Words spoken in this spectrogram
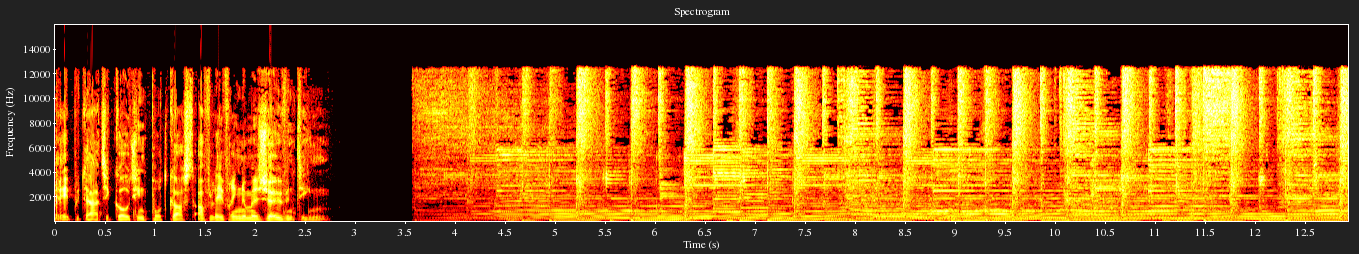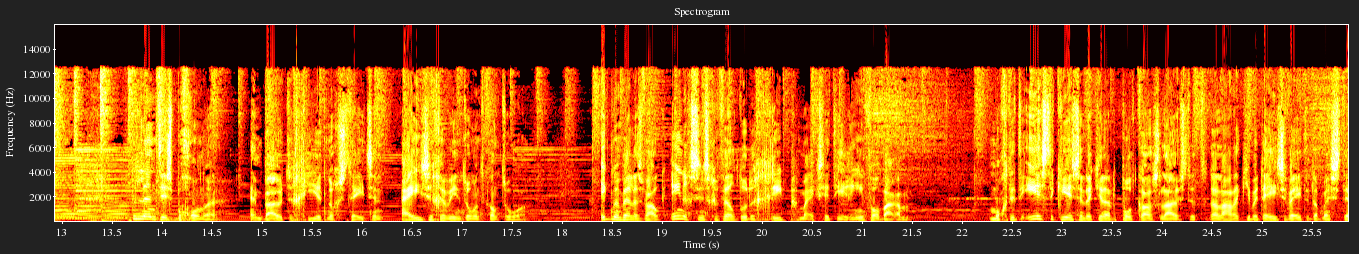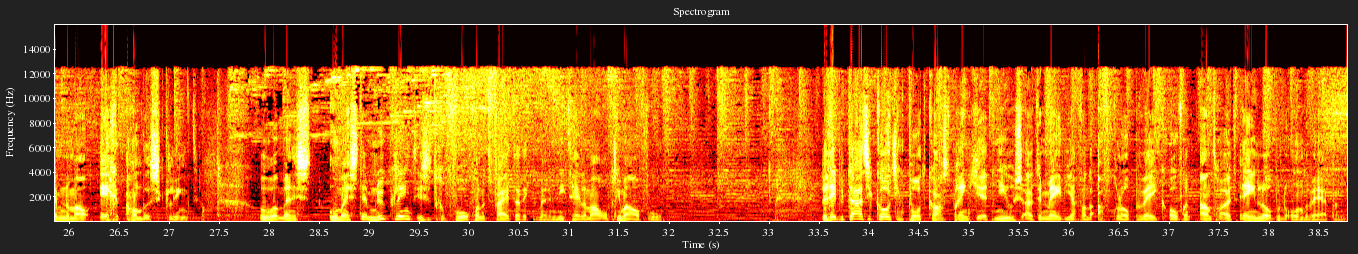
Reputatiecoaching podcast aflevering nummer 17. De lente is begonnen en buiten giert nog steeds een ijzige wind om het kantoor. Ik ben weliswaar ook enigszins geveld door de griep, maar ik zit hier in ieder geval warm. Mocht dit de eerste keer zijn dat je naar de podcast luistert, dan laat ik je bij deze weten dat mijn stem normaal echt anders klinkt. Hoe mijn, hoe mijn stem nu klinkt is het gevolg van het feit dat ik me niet helemaal optimaal voel. De Reputatiecoaching podcast brengt je het nieuws uit de media van de afgelopen week over een aantal uiteenlopende onderwerpen.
